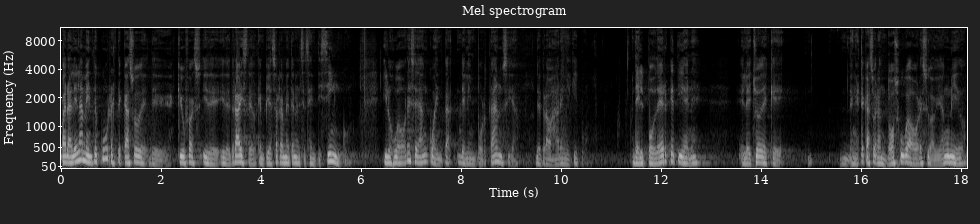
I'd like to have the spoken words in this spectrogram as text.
paralelamente ocurre este caso de, de y de, y de Drysdale, que empieza realmente en el 65 y los jugadores se dan cuenta de la importancia de trabajar en equipo, del poder que tiene el hecho de que, en este caso eran dos jugadores, se habían unido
